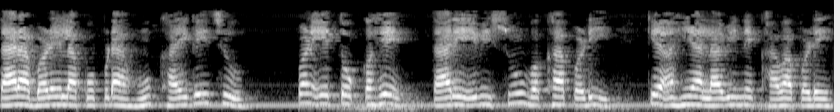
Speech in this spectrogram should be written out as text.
તારા બળેલા પોપડા હું ખાઈ ગઈ છું. પણ એ તો કહે, તારે એવી શું વખા પડી કે અહીંયા લાવીને ખાવા પડે?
